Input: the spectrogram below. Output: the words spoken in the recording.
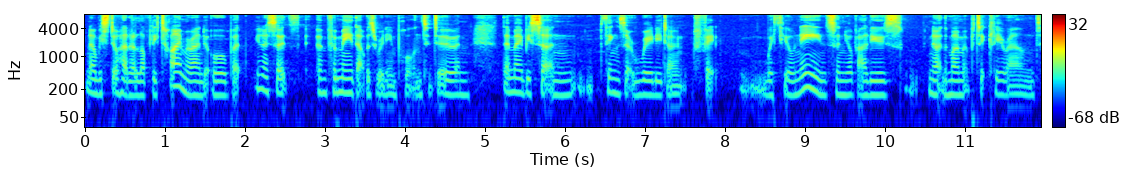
you know we still had a lovely time around it all. But you know, so it's and for me that was really important to do. And there may be certain things that really don't fit with your needs and your values. You know, at the moment, particularly around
